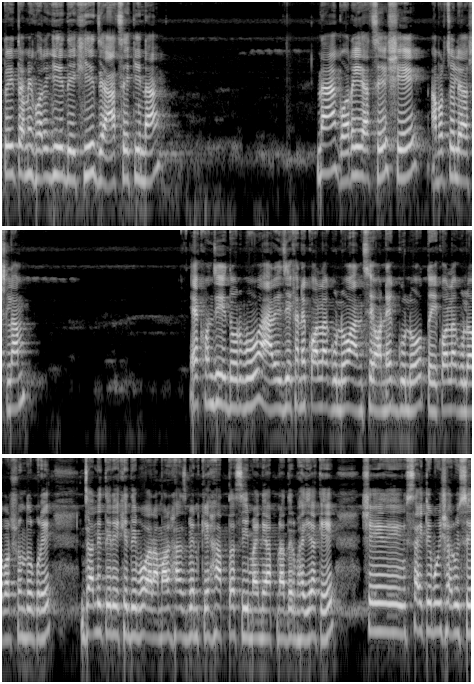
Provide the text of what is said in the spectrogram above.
তো এই তো আমি ঘরে গিয়ে দেখি যে আছে কি না। না, ঘরেই আছে সে। আবার চলে আসলাম। এখন যে ধরবো আর এই যেখানে কলাগুলো আনছে অনেকগুলো, তো এই কলাগুলো আবার সুন্দর করে জালিতে রেখে দেবো আর আমার হাজব্যান্ডকে হাততাছি মানে আপনাদের ভাইয়াকে। সে সাইটে বৈশা রয়েছে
